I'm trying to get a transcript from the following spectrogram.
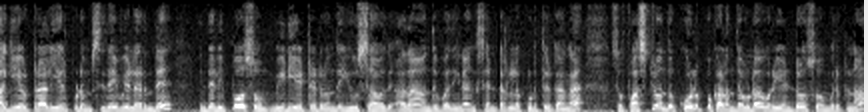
ஆகியவற்றால் ஏற்படும் சிதைவிலிருந்து இந்த லிப்போசோம் மீடியேட்டட் வந்து யூஸ் ஆகுது. அதான் வந்து பார்த்தீங்கன்னா சென்டரில் கொடுத்துருக்காங்க. ஸோ ஃபஸ்ட்டு வந்து கொழுப்பு கலந்த விட ஒரு என்டோசோம் இருக்குன்னா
